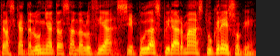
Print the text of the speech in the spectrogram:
tras Cataluña, tras Andalucía, ¿se pudo aspirar más, tú crees o qué?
